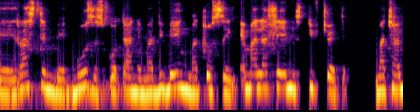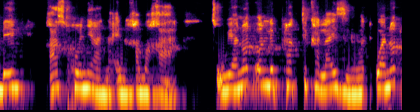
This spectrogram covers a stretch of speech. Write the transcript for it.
eh, Rustenburg, Moses Kotane, Madibeng, Matloseng, Emalahleni, Steve Tshwete, Ga-Segonyana, and. So we are not only practicalizing we are not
